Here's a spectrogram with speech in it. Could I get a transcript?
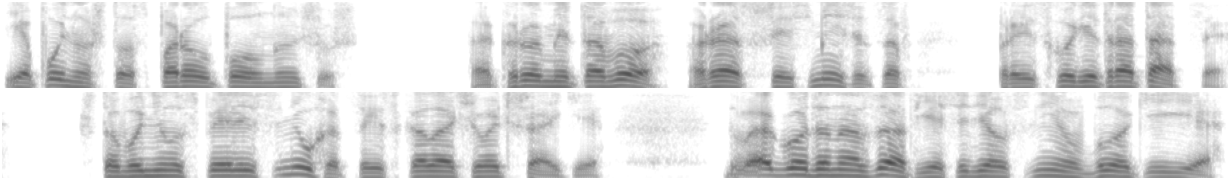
я понял, что спорол полную чушь. «А кроме того, раз в шесть месяцев происходит ротация, чтобы не успели снюхаться и сколачивать шайки. Два года назад я сидел с ним в блоке Е,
